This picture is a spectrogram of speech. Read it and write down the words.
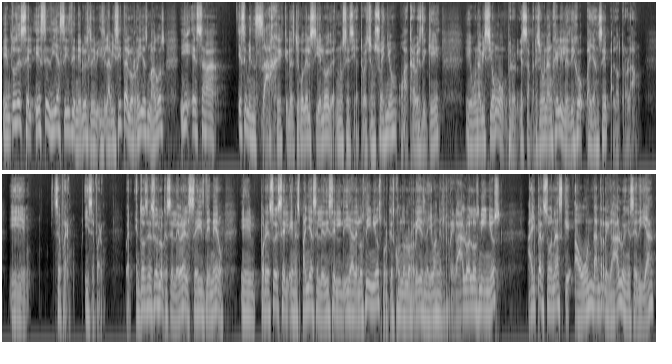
entonces el, ese día 6 de enero es la visita de los Reyes Magos y esa, ese mensaje que les llegó del cielo, no sé si a través de un sueño o a través de qué, eh, una visión, pero les apareció un ángel y les dijo, váyanse para el otro lado. Y se fueron y se fueron. Bueno, entonces eso es lo que celebra el 6 de enero. Eh, por eso es el, en España se le dice el Día de los Niños, porque es cuando los reyes le llevan el regalo a los niños. Hay personas que aún dan regalo en ese día,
